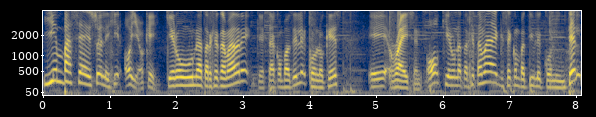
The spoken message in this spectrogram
y en base a eso elegir, oye, ok, quiero una tarjeta madre que sea compatible con lo que es eh, Ryzen, o quiero una tarjeta madre que sea compatible con Intel,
